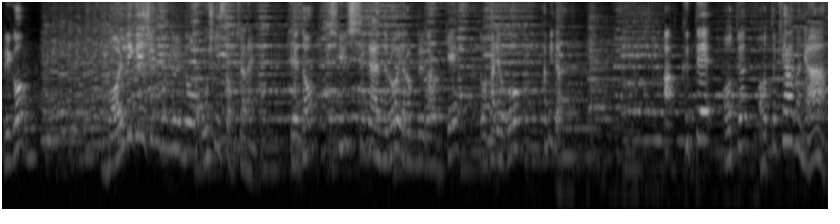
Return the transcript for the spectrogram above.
그리고 멀리 계신 분들도 오실 수 없잖아요. 그래서 실시간으로 여러분들과 함께 또 하려고 합니다. 아, 그때 어떠, 어떻게 하느냐?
